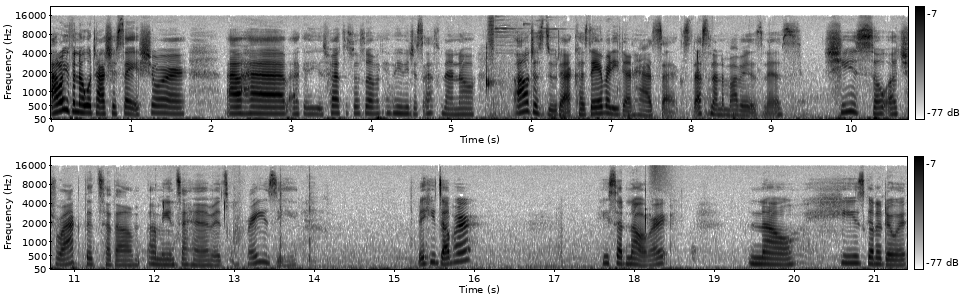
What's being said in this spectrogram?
I don't even know what I should say. Sure, I'll have, I can use practice myself. I can maybe just ask me that. No, I'll just do that because they already done had sex. That's none of my business. She is so attracted to them. I mean, to him. It's crazy. Did he dub her? He said no, right? No. he's gonna do it.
